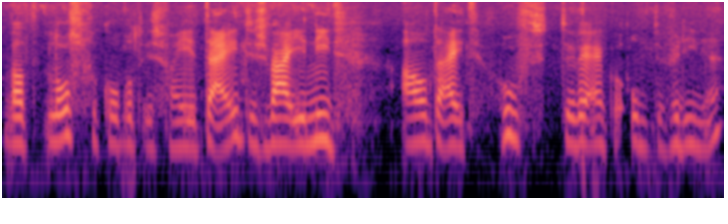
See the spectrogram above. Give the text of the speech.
wat losgekoppeld is van je tijd. Dus waar je niet altijd hoeft te werken om te verdienen.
